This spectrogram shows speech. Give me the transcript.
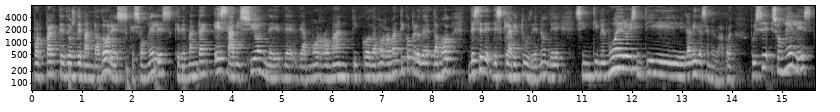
por parte dos demandadores, que son eles, que demandan esa visión de, de, de amor romántico, de amor romántico, pero de, de amor dese de, de esclavitude, non? de sin ti me muero e sin ti la vida se me va. Bueno, pois son eles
